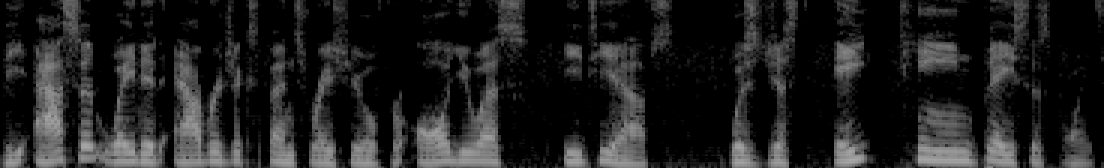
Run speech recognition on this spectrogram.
the asset weighted average expense ratio for all U.S. ETFs was just 18 basis points.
